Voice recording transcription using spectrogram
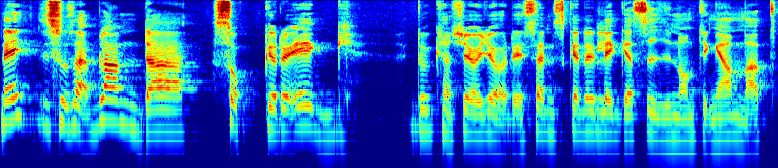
nej det står så här, blanda socker och ägg. Då kanske jag gör det. Sen ska det läggas i någonting annat.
